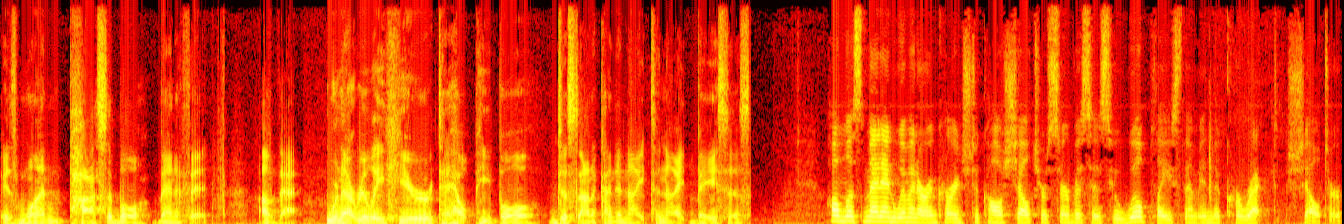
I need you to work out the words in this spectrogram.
is one possible benefit of that. We're not really here to help people just on a kind of night to night basis. Homeless men and women are encouraged to call shelter services who will place them in the correct shelter.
